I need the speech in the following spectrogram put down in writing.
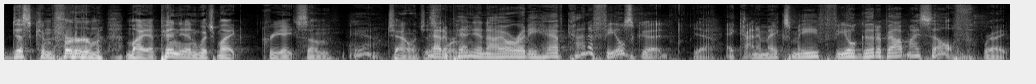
disconfirm my opinion, which might create some yeah. challenges That for me. opinion I already have kind of feels good. Yeah, It kind of makes me feel good about myself. right.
